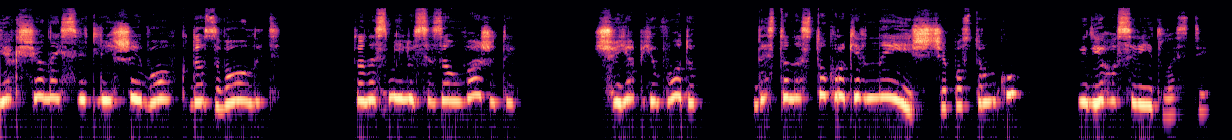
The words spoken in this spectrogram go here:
Якщо найсвітліший вовк дозволить, то насмілюся зауважити, що я п'ю воду десь то на сто кроків нижче по струмку від його світлості.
